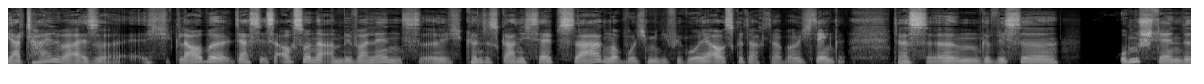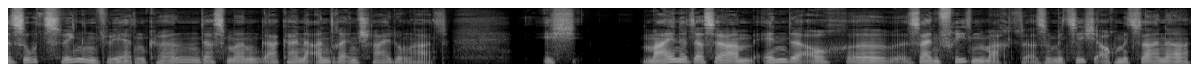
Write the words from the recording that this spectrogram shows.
Ja, teilweise. Ich glaube, das ist auch so eine Ambivalenz. Äh, ich könnte es gar nicht selbst sagen, obwohl ich mir die Figur ja ausgedacht habe. Aber ich denke, dass ähm, gewisse Umstände so zwingend werden können, dass man gar keine andere Entscheidung hat. Ich meine, dass er am Ende auch äh, seinen Frieden macht, also mit sich, auch mit seiner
